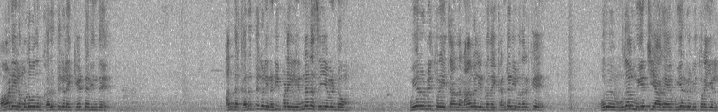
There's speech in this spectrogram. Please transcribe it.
மாநிலம் முழுவதும் கருத்துக்களை கேட்டறிந்து அந்த கருத்துக்களின் அடிப்படையில் என்னென்ன செய்ய வேண்டும் உயர்கல்வித்துறையை சார்ந்த நாங்கள் என்பதை கண்டறிவதற்கு ஒரு முதல் முயற்சியாக உயர்கல்வித்துறையில்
